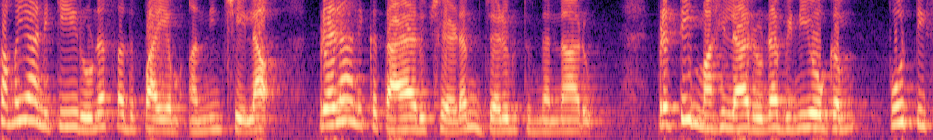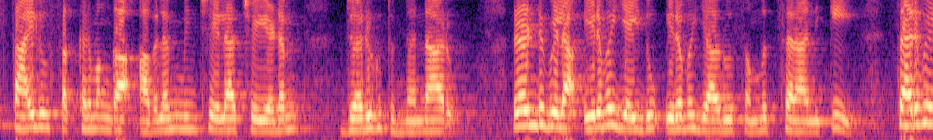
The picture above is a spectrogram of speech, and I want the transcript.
సమయానికి రుణ సదుపాయం అందించేలా ప్రణాళిక తయారు చేయడం జరుగుతుందన్నారు. ప్రతి మహిళ రుణ వినియోగం పూర్తి స్థాయిలో సక్రమంగా అవలంబించేలా చేయడం జరుగుతుందన్నారు. రెండు వేల ఇరవై ఐదు ఇరవై ఆరు సంవత్సరానికి సర్వే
